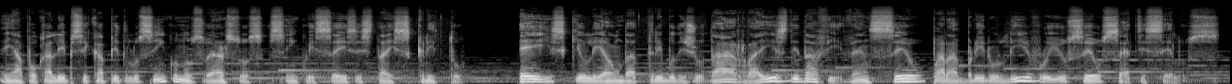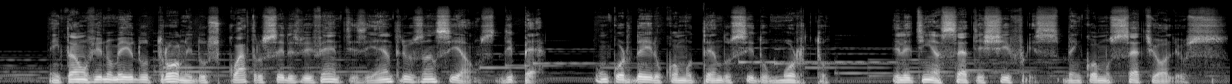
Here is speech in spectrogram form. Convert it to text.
Em Apocalipse capítulo 5, nos versos 5 e 6 está escrito: Eis que o leão da tribo de Judá, raiz de Davi, venceu para abrir o livro e os seus sete selos. Então vi no meio do trono e dos quatro seres viventes e entre os anciãos, de pé, um cordeiro como tendo sido morto. Ele tinha sete chifres, bem como sete olhos,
